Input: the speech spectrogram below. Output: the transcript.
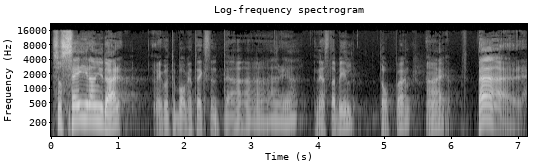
Så säger han ju där, vi går tillbaka till texten, där ja, nästa bild, toppen, nej, där.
